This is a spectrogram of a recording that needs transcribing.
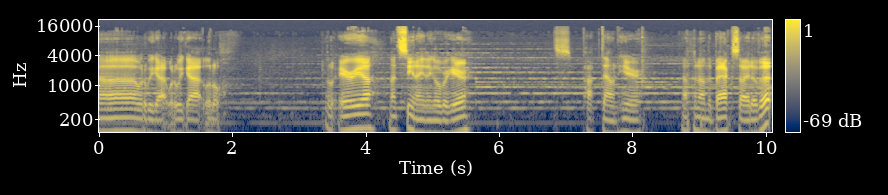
Uh, what do we got? What do we got? Little, little area. Not seeing anything over here. Let's pop down here. Nothing on the back side of it.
